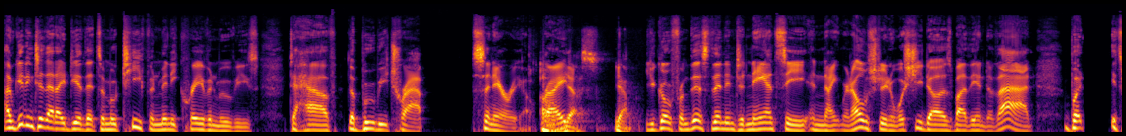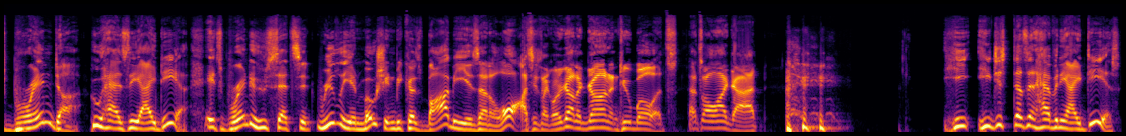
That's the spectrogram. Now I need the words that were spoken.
I'm getting to that idea that's a motif in many Craven movies to have the booby trap scenario, Oh, right? yes. Yeah. You go from this then into Nancy in Nightmare on Elm Street and what she does by the end of that. But it's Brenda who has the idea. It's Brenda who sets it really in motion because Bobby is at a loss. He's like, well, I got a gun and two bullets. That's all I got. he he just doesn't have any ideas.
